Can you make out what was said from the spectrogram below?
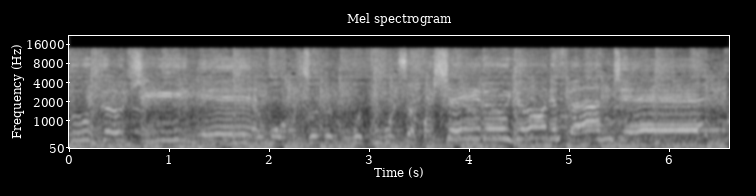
不够激烈。我们绝对不会不会再放弃。谁都有点犯贱。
